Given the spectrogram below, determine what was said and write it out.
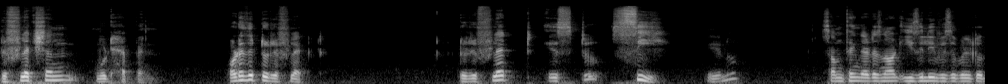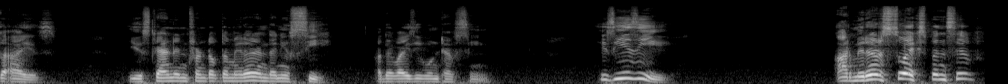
Reflection would happen. What is it to reflect? To reflect is to see, you know, something that is not easily visible to the eyes. You stand in front of the mirror and then you see, otherwise, you wouldn't have seen. It's easy. Are mirrors so expensive?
